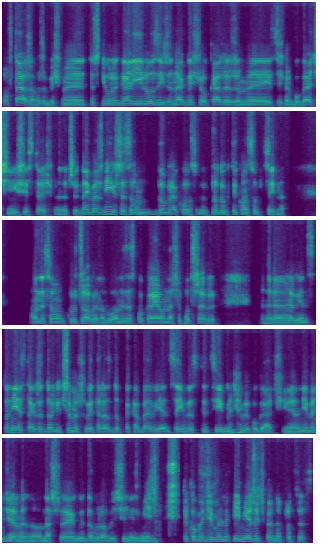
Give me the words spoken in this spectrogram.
powtarzam, żebyśmy też nie ulegali iluzji, że nagle się okaże, że my jesteśmy bogaci niż jesteśmy. Znaczy najważniejsze są dobre kons produkty konsumpcyjne one są kluczowe, no bo one zaspokajają nasze potrzeby. E, więc to nie jest tak, że doliczymy sobie teraz do PKB więcej inwestycji i będziemy bogaci. Nie, nie będziemy. No, nasze jakby dobrobyt się nie zmieni. Tylko będziemy lepiej mierzyć pewne procesy.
